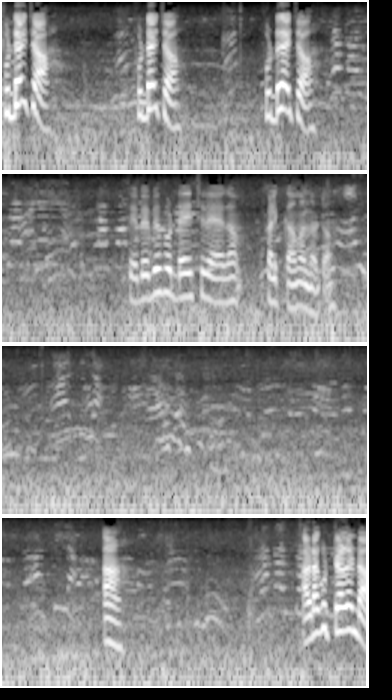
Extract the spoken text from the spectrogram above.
ഫുഡ് കഴിച്ചാ? ഫുഡ് കഴിച്ചാ? ഫുഡ് കഴിച്ചാ? ഫുഡ് കഴിച്ച് വേഗം കളിക്കാൻ വന്നു കേട്ടോ ആ. അവിടെ കുട്ടികളുണ്ടോ?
